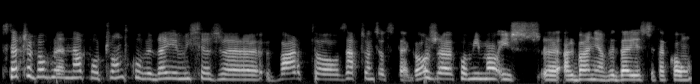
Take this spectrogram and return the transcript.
Znaczy w ogóle na początku wydaje mi się, że warto zacząć od tego, że pomimo iż e, Albania wydaje się taką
